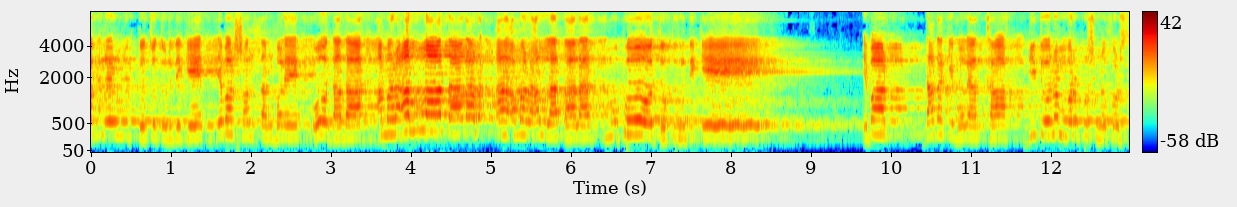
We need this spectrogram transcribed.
আগুনের মুক্ত চতুর্দিকে, এবার সন্তান বলে, ও দাদা, আমার আল্লাহ তালার আমার আল্লাহ তালার মুখ চতুর্দিকে। এবার দাদাকে বলে আচ্ছা দ্বিতীয় নম্বর প্রশ্ন করছ,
